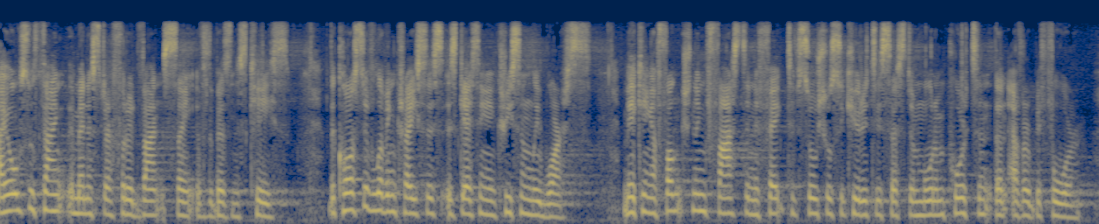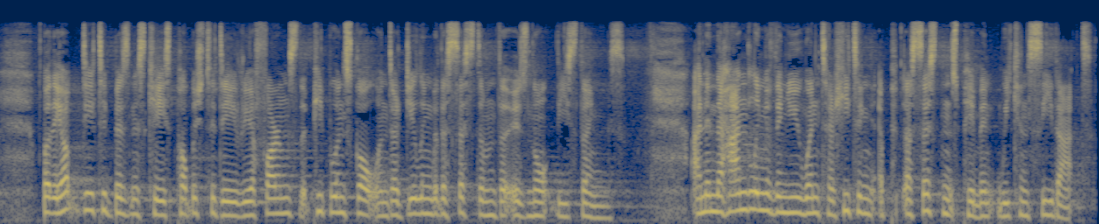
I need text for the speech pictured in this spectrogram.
I also thank the Minister for advance sight of the business case. The cost of living crisis is getting increasingly worse making a functioning, fast and effective social security system more important than ever before. But the updated business case published today reaffirms that people in Scotland are dealing with a system that is not these things. And in the handling of the new winter heating assistance payment, we can see that.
